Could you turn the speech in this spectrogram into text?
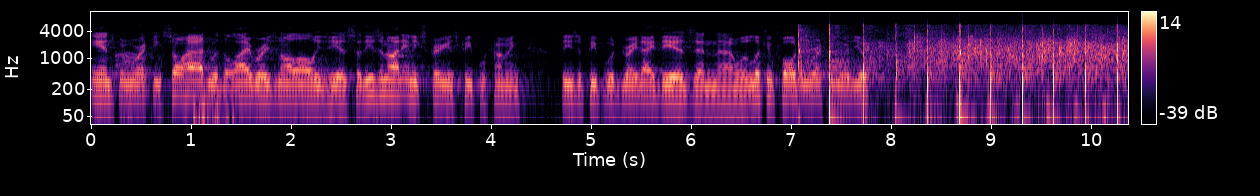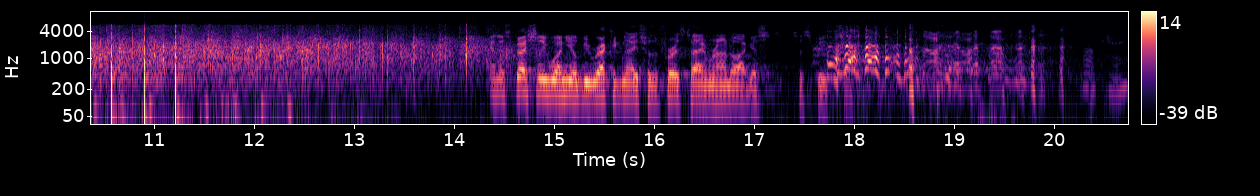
Anne's been working so hard with the libraries and all, all these years. So these are not inexperienced people coming. These are people with great ideas, and uh, we're looking forward to working with you. And especially when you'll be recognized for the first time around August to speak. Okay.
